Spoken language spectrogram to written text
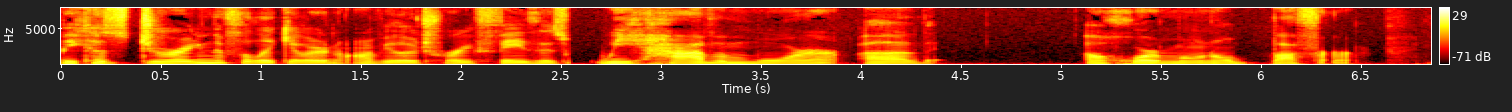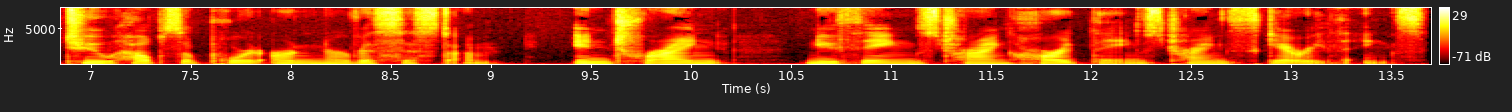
because during the follicular and ovulatory phases, we have more of a hormonal buffer to help support our nervous system in trying new things, trying hard things, trying scary things.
